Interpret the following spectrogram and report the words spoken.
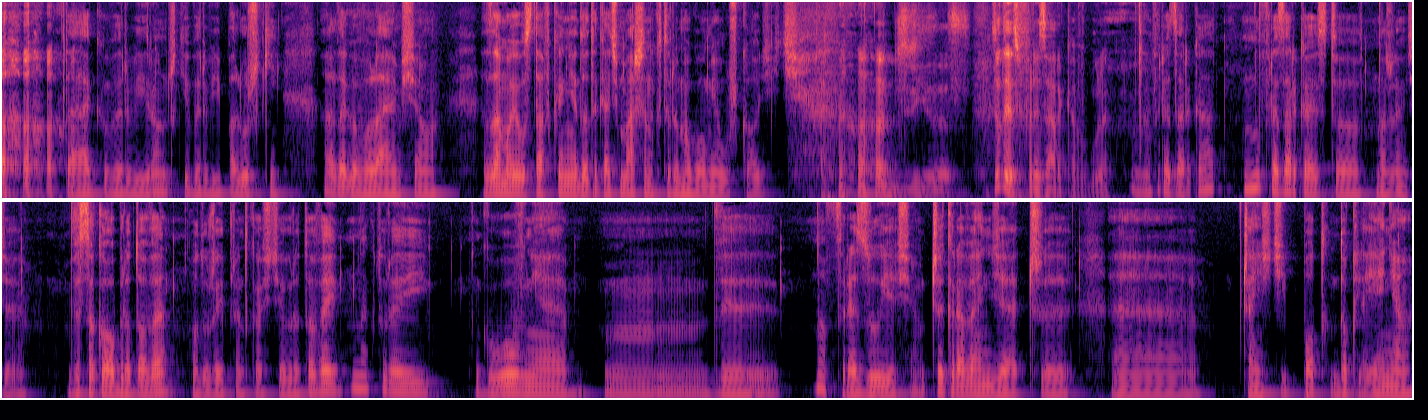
tak, wyrwij rączki, wyrwij paluszki. Dlatego wolałem się za moją stawkę nie dotykać maszyn, które mogą mnie uszkodzić. Jesus. Co to jest frezarka w ogóle? Frezarka? No, frezarka jest to narzędzie wysokoobrotowe, o dużej prędkości obrotowej, na której głównie mm, wy, no, frezuje się czy krawędzie, czy e, części pod doklejenia,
